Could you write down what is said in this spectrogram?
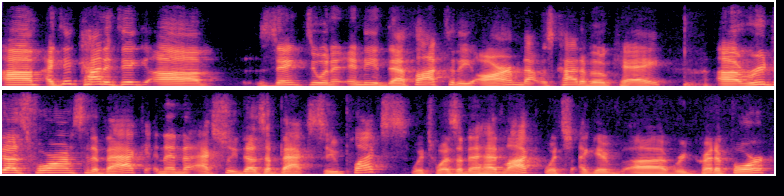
Um, I did kind of dig um, Zenk doing an Indian deathlock to the arm. That was kind of okay. Uh, Rude does forearms to the back and then actually does a back suplex, which wasn't a headlock, which I give uh, Rude credit for.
